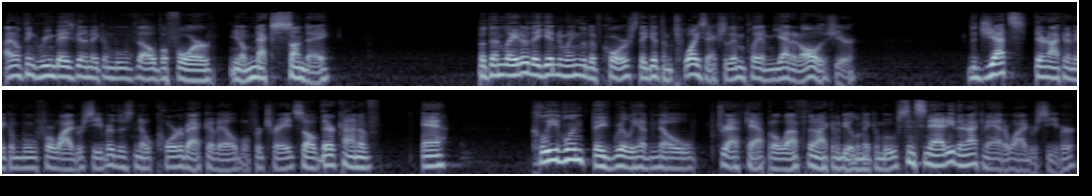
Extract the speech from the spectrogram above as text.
I don't think Green Bay is going to make a move though before you know next Sunday. But then later they get New England, of course. They get them twice actually. They haven't played them yet at all this year. The Jets, they're not going to make a move for a wide receiver. There's no quarterback available for trade, so they're kind of eh. Cleveland, they really have no draft capital left. They're not going to be able to make a move. Cincinnati, they're not going to add a wide receiver.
